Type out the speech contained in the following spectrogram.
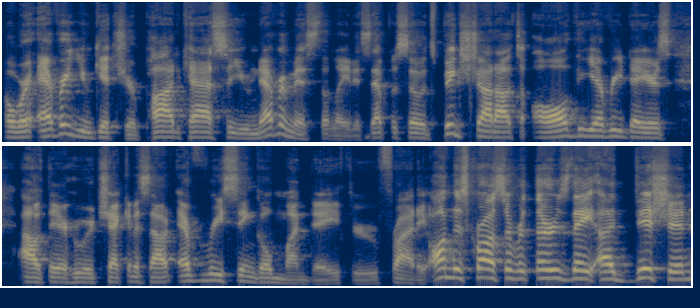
or wherever you get your podcasts so you never miss the latest episodes. Big shout out to all the everydayers out there who are checking us out every single Monday through Friday. On this crossover Thursday edition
